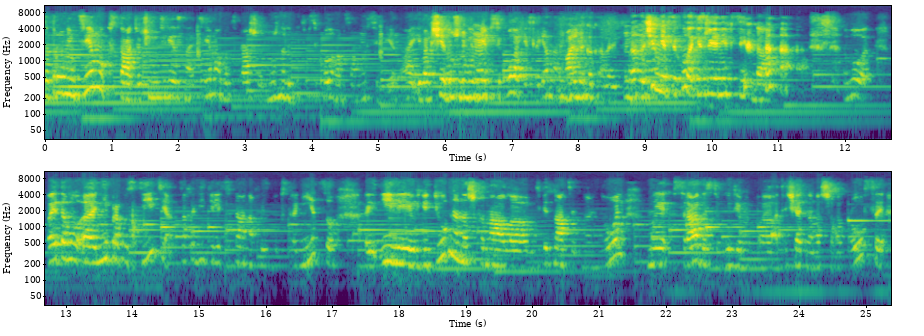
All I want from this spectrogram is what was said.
затронем тему, кстати, очень интересная тема, вот спрашивают, нужно ли быть психологом самому себе, да? и вообще нужен ли мне психолог, если я нормальный, как говорится, да? зачем мне психолог, если я не псих, да? Вот. Поэтому э, не пропустите, заходите или всегда на Facebook страницу э, или в YouTube на наш канал э, 19 боль. Мы с радостью будем э, отвечать на ваши вопросы.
